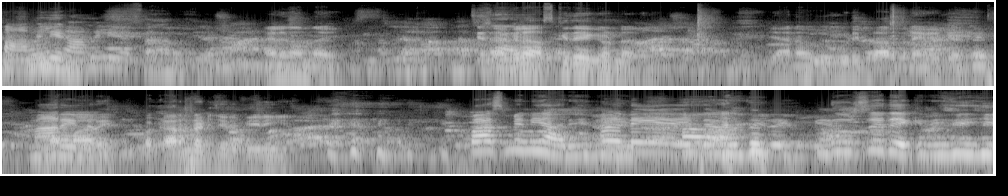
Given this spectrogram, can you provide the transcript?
ഫാമിലി അതിന് നന്നായി സകല അസ്കിതയൊക്കെ ഉണ്ടായിരുന്നു ധ്യാനമൊക്കെ കൂടി പ്രാർത്ഥനയൊക്കെ കേട്ട് മാറിയില്ല. മാറി ഇപ്പൊ കറണ്ട് അടിച്ചൊരു ഫീലിംഗ് पास में नहीं आ रही हाँ, नहीं है, इधर उधर देख लिया। दूसरे देख रही थी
